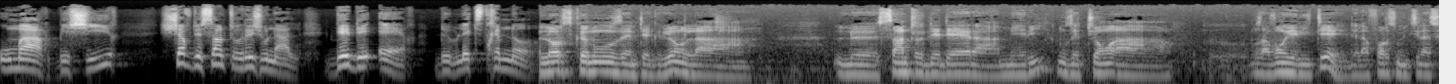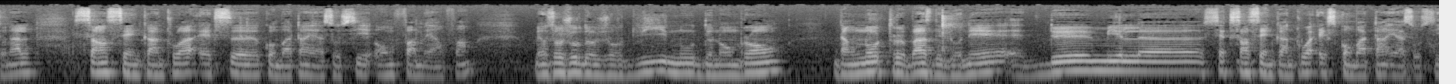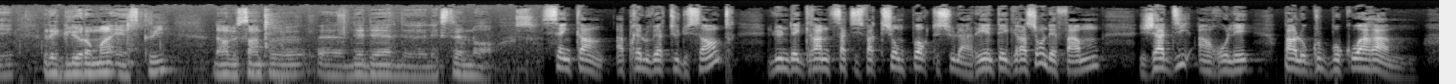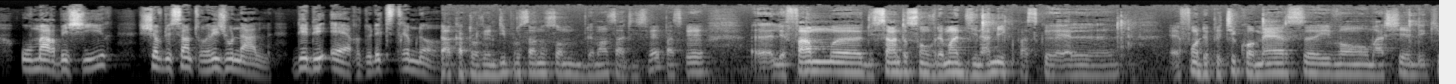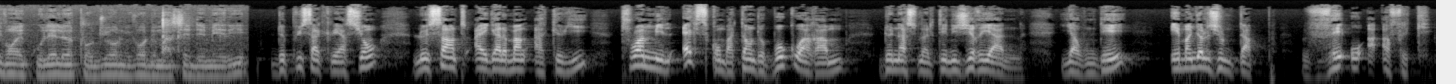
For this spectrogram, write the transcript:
Oumar Béchir, chef de centre régional DDR de l'extrême nord. Lorsque nous intégrions le centre DDR à Mairie, nous étions à nous avons hérité de la force multinationale 153 ex-combattants et associés, hommes, femmes et enfants. Mais au jour d'aujourd'hui, nous dénombrons dans notre base de données 2753 ex-combattants et associés régulièrement inscrits dans le centre DDR de l'extrême nord. Cinq ans après l'ouverture du centre, l'une des grandes satisfactions porte sur la réintégration des femmes jadis enrôlées par le groupe Boko Haram. Oumar Béchir, chef de centre régional DDR de l'extrême nord. À 90%, nous sommes vraiment satisfaits parce que euh, les femmes euh, du centre sont vraiment dynamiques parce qu'elles elles font de petits commerces, ils vont au marché, qui vont écouler leurs produits au niveau du marché des mairies. Depuis sa création, le centre a également accueilli 3000 ex-combattants de Boko Haram de nationalité nigériane. Yaoundé, Emmanuel Juntap, VOA Afrique.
